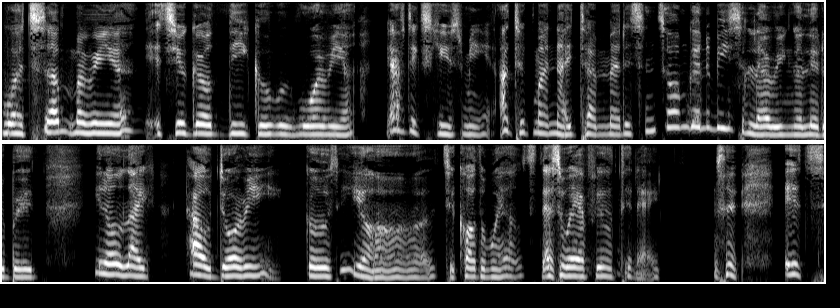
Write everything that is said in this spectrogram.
What's up, Maria? It's your girl, the Guru Warrior. You have to excuse me. I took my nighttime medicine, so I'm gonna be slurring a little bit. You know, like how Dory goes, yeah, to call the whales. That's the way I feel today. it's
